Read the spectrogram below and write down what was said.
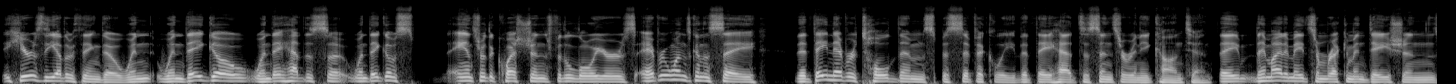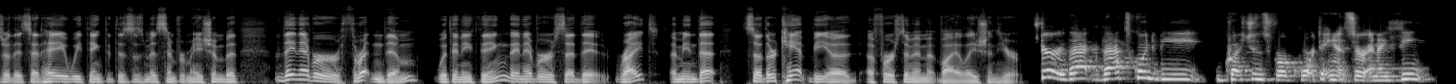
here's the other thing, though when when they go when they have this uh, when they go answer the questions for the lawyers, everyone's going to say that they never told them specifically that they had to censor any content. They they might have made some recommendations or they said, "Hey, we think that this is misinformation," but they never threatened them with anything. They never said that, right? I mean that so there can't be a, a First Amendment violation here. Sure, that that's going to be questions for a court to answer, and I think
